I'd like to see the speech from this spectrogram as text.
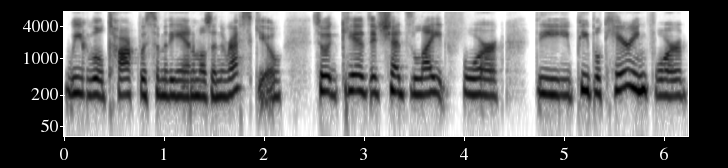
we will talk with some of the animals in the rescue. So it gives, it sheds light for the people caring for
